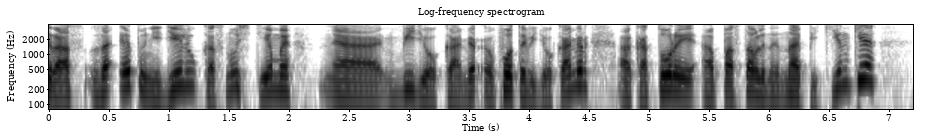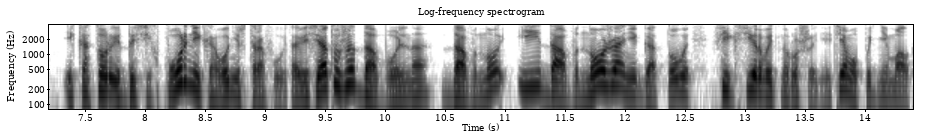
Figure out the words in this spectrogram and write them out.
раз за эту неделю коснусь темы э, видеокамер, э, фото-видеокамер, э, которые э, поставлены на Пекинке и которые до сих пор никого не штрафуют, а висят уже довольно давно, и давно же они готовы фиксировать нарушения. Тему поднимал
